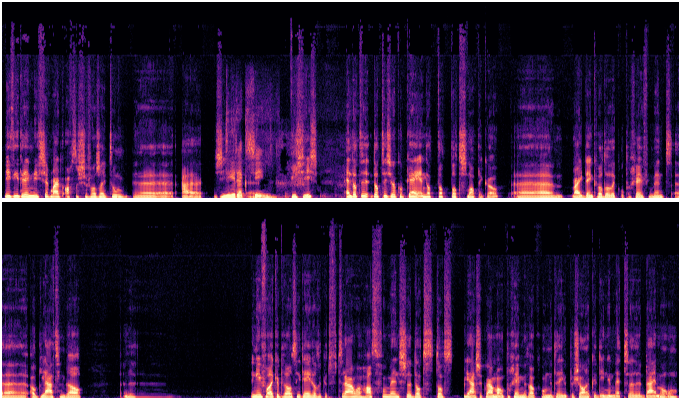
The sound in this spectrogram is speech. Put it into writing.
niet iedereen die zeg maar het achterste van zijn tong zien. Direct zien. Precies. En dat is, dat is ook oké. En dat, dat, dat snap ik ook. Ehm, maar ik denk wel dat ik op een gegeven moment ook later wel. in ieder geval, ik heb wel het idee dat ik het vertrouwen had voor mensen. Dat, dat ja, ze kwamen op een gegeven moment ook gewoon meteen persoonlijke dingen met, bij me. Om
